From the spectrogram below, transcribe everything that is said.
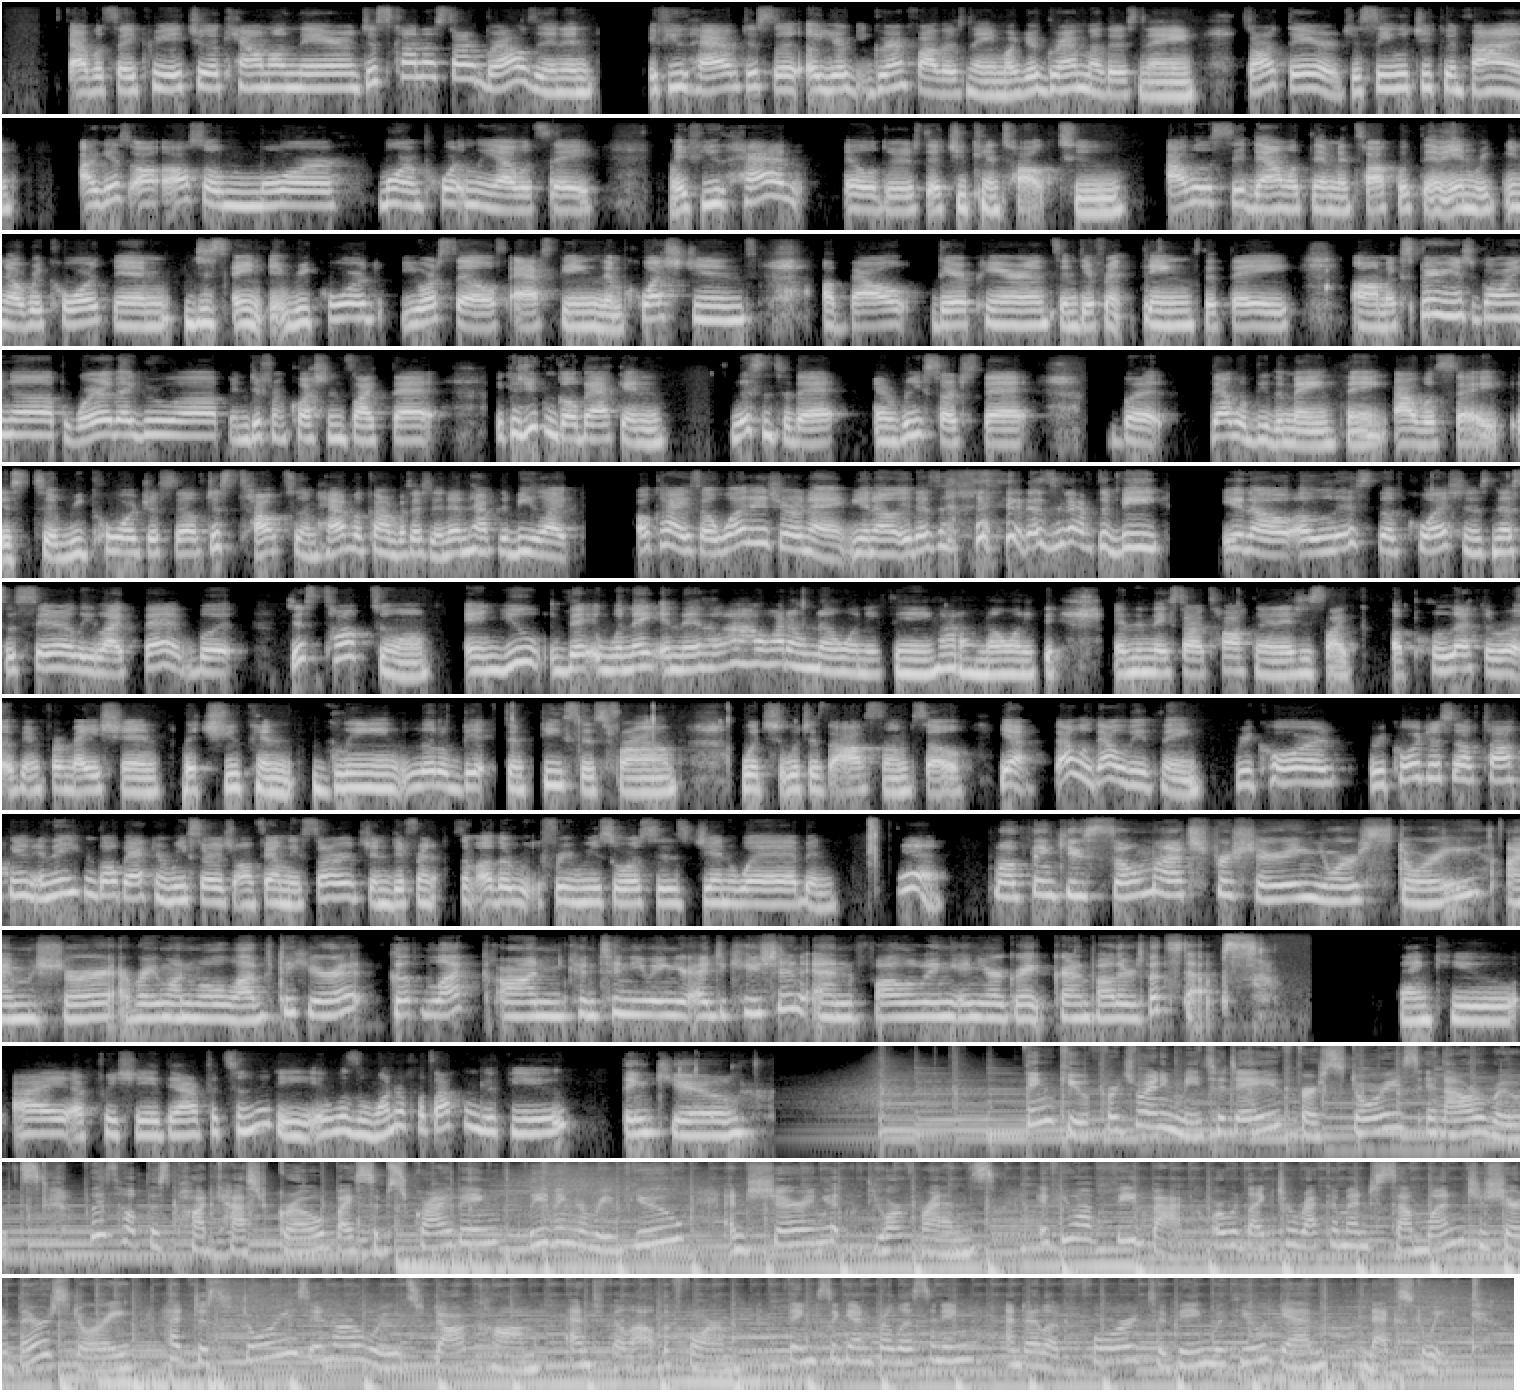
I would say create your account on there and just kind of start browsing. And if you have just a, a, your grandfather's name or your grandmother's name, start there. Just see what you can find. I guess also more more importantly, I would say if you have elders that you can talk to I will sit down with them and talk with them and you know record them just record yourself asking them questions about their parents and different things that they um, experienced growing up, where they grew up, and different questions like that. Because you can go back and listen to that and research that, but that would be the main thing I would say is to record yourself, just talk to them, have a conversation. It doesn't have to be like, okay, so what is your name? You know, it doesn't it doesn't have to be you know, a list of questions necessarily like that, but just talk to them. And you, they, when they, and they're like, oh, I don't know anything. I don't know anything. And then they start talking, and it's just like a plethora of information that you can glean little bits and pieces from, which which is awesome. So yeah, that would that would be the thing. Record record yourself talking, and then you can go back and research on Family Search and different some other free resources, GenWeb, and yeah, well, thank you so much for sharing your story. I'm sure everyone will love to hear it. Good luck on continuing your education and following in your great grandfather's footsteps. Thank you. I appreciate the opportunity. It was wonderful talking with you. Thank you. Thank you for joining me today for Stories in Our Roots. Please help this podcast grow by subscribing, leaving a review, and sharing it with your friends. If you have feedback or would like to recommend someone to share their story, head to storiesinourroots.com and fill out the form. Thanks again for listening, and I look forward to being with you again next week.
